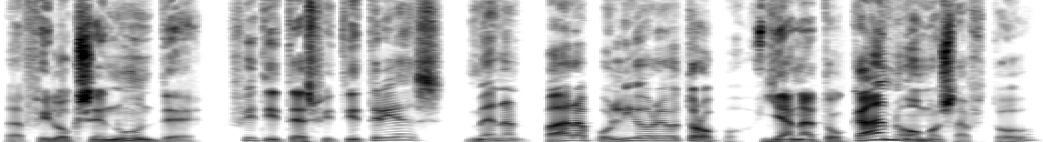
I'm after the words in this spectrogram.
ε, φιλοξενούνται φοιτητές φοιτήτριες με έναν πάρα πολύ ωραίο τρόπο. Για να το κάνω όμως αυτό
